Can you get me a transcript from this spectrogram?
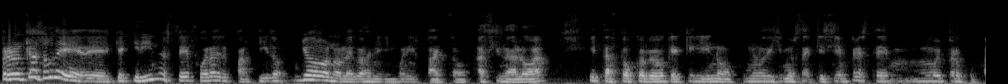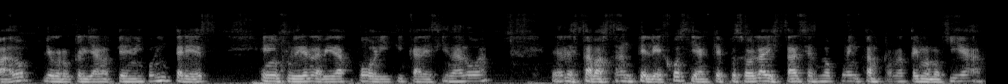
Pero en el caso de, que Quirino esté fuera del partido, yo no le veo ningún impacto a Sinaloa y tampoco veo que Quirino, como lo dijimos aquí, siempre esté muy preocupado. Yo creo que él ya no tiene ningún interés en influir en la vida política de Sinaloa. Él está bastante lejos y aunque pues hoy las distancias no cuentan por la tecnología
